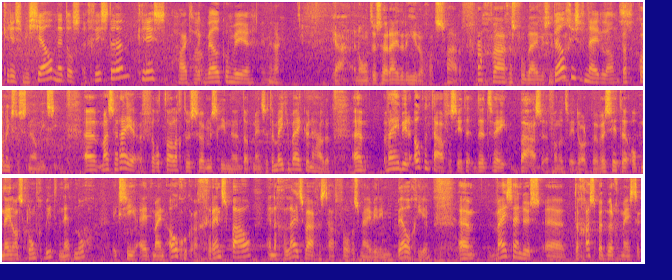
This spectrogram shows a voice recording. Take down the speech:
Chris Michel. Net als gisteren. Chris, hartelijk welkom weer. Goedemiddag. Ja, en ondertussen rijden er hier nog wat zware vrachtwagens voorbij. We Belgisch of Nederlands? Dat kon ik zo snel niet zien. Uh, maar ze rijden veeltallig, dus uh, misschien uh, dat mensen het een beetje bij kunnen houden. wij hebben hier ook een tafel zitten, de twee bazen van de twee dorpen. We zitten op Nederlands grondgebied, net nog. Ik zie uit mijn ooghoek een grenspaal. En de geluidswagen staat volgens mij weer in België. wij zijn dus de gast bij burgemeester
